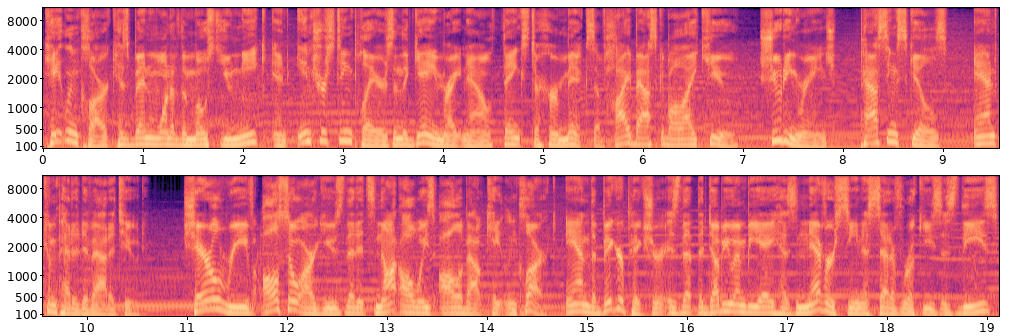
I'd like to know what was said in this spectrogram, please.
Caitlin Clark has been one of the most unique and interesting players in the game right now thanks to her mix of high basketball IQ, shooting range, passing skills, and competitive attitude. Cheryl Reeve also argues that it's not always all about Caitlin Clark, and the bigger picture is that the WNBA has never seen a set of rookies as these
